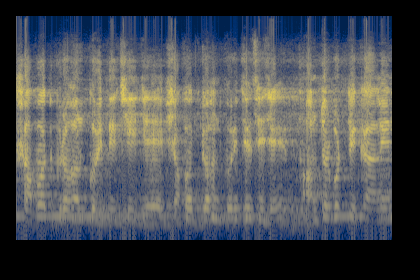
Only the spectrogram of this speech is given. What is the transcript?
শপথ গ্রহণ করিতেছি যে শপথ গ্রহণ করিতেছি যে অন্তর্বর্তীকালীন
